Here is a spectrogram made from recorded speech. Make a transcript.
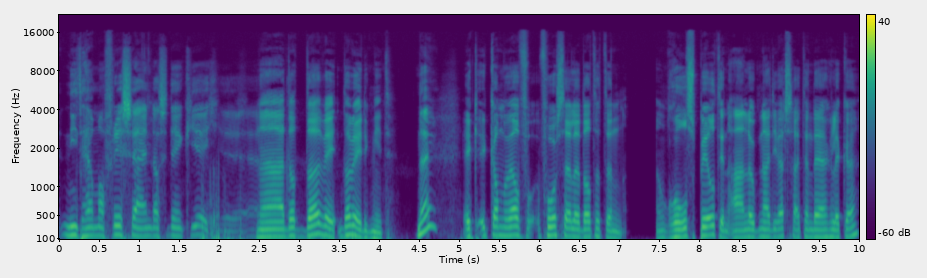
niet helemaal fris zijn. Dat ze denken, jeetje. eh, Nou, dat, dat, weet, dat weet ik niet. nee? Ik, ik kan me wel vo- voorstellen dat het een, een rol speelt in aanloop naar die wedstrijd en dergelijke.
